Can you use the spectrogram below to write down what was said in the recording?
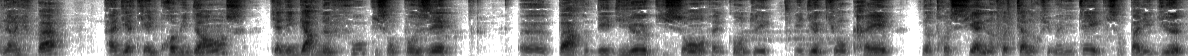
Il n'arrive pas à dire qu'il y a une providence, qu'il y a des garde-fous qui sont posés euh, par des dieux qui sont, en fin de compte, les, dieux qui ont créé notre ciel, notre terre, notre humanité, qui ne sont pas les dieux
